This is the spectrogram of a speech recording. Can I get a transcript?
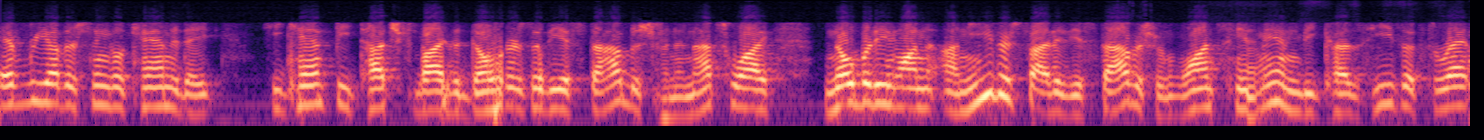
every other single candidate, he can't be touched by the donors of the establishment. And that's why nobody on, on either side of the establishment wants him in because he's a threat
